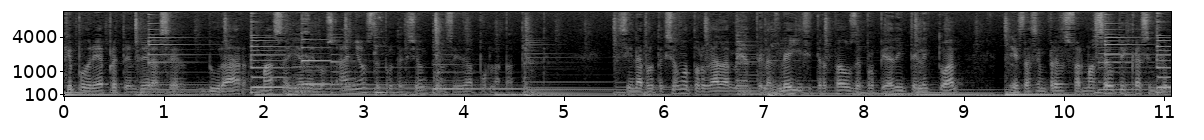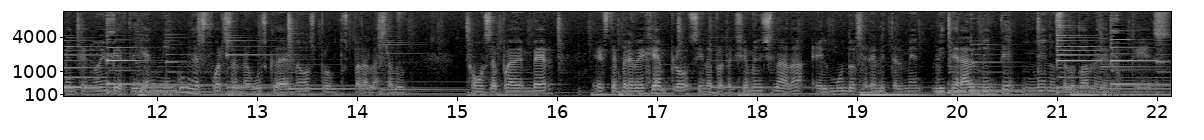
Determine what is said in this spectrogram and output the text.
que podría pretender hacer durar más allá de los años de protección concedida por la patente. Sin la protección otorgada mediante las leyes y tratados de propiedad intelectual, estas empresas farmacéuticas simplemente no invertirían ningún esfuerzo en la búsqueda de nuevos productos para la salud. Como se pueden ver, este breve ejemplo, sin la protección mencionada, el mundo sería literalmente menos saludable de lo que es.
